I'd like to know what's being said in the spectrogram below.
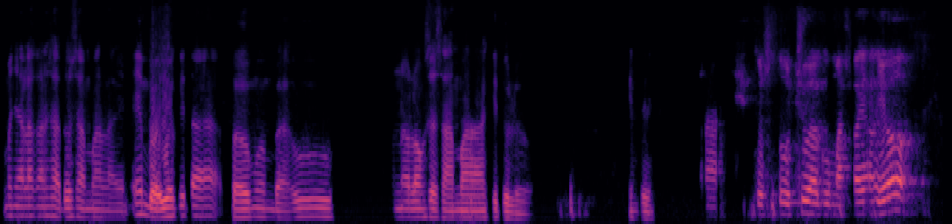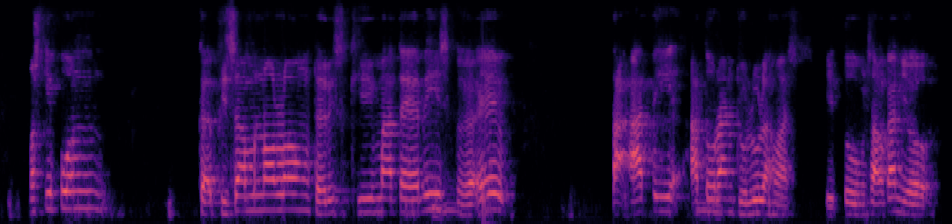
menyalahkan satu sama lain. Eh, Mbok, yuk kita bahu membahu menolong sesama gitu loh. Gitu. itu setuju aku Mas. Kayak yo meskipun gak bisa menolong dari segi materi, Hmm. seenggaknya taati aturan dulu lah Mas. Itu misalkan yo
